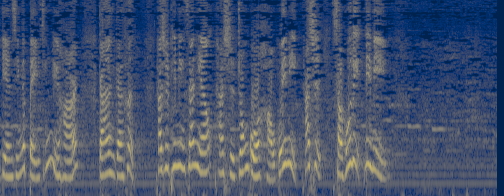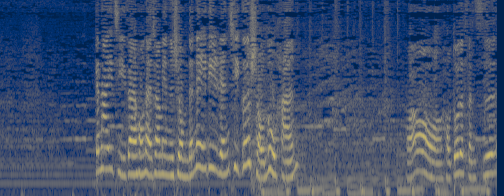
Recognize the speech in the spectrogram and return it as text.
典型的北京女孩，敢爱敢恨。她是拼命三娘，她是中国好闺蜜，她是小狐狸秘密。跟她一起在红毯上面的是我们的内地人气歌手鹿晗。哇哦，好多的粉丝！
